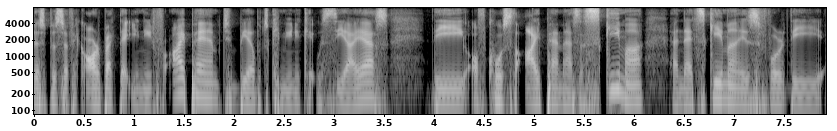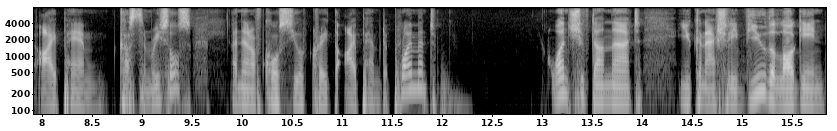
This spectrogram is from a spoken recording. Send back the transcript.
the specific RBAC that you need for IPAM to be able to communicate with CIS. The, of course, the IPAM has a schema, and that schema is for the IPAM custom resource. And then, of course, you'll create the IPAM deployment. Once you've done that, you can actually view the login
